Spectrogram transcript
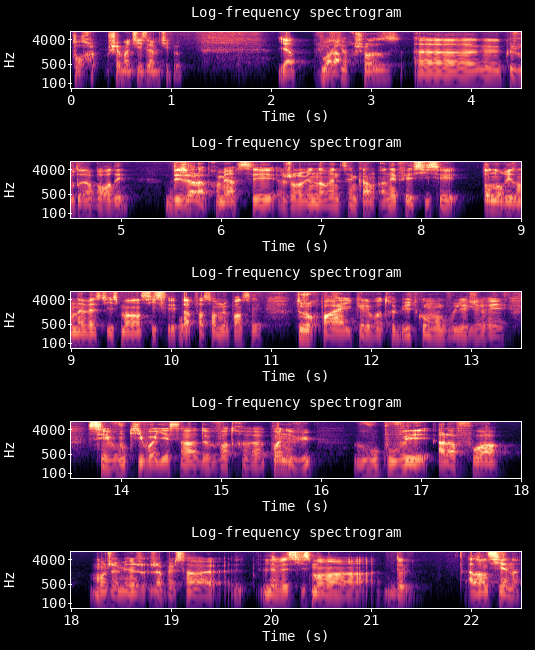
Pour schématiser un petit peu. Il y a plusieurs Voilà. choses euh, que je voudrais aborder. Déjà, la première, c'est, je reviens dans 25 ans. En effet, si c'est ton horizon d'investissement, si c'est ta façon de le penser, toujours pareil, quel est votre but, comment vous voulez le gérer, c'est vous qui voyez ça de votre euh, point de vue. Vous pouvez à la fois, moi j'aime bien, j'appelle ça euh, l'investissement à, de, à l'ancienne.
